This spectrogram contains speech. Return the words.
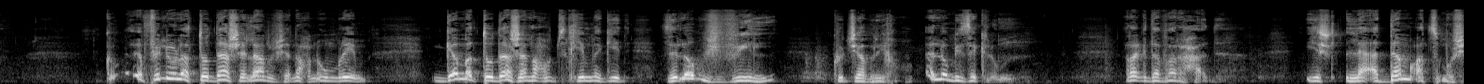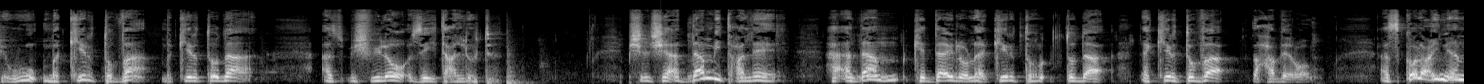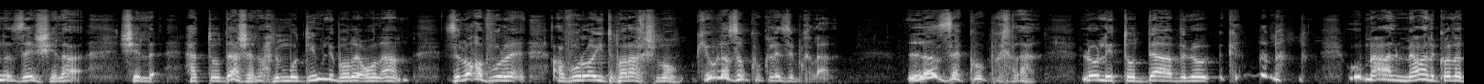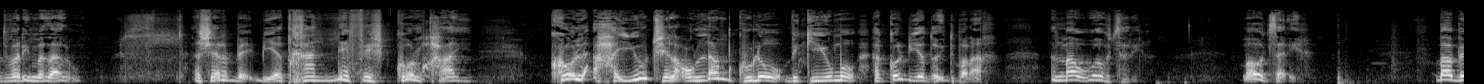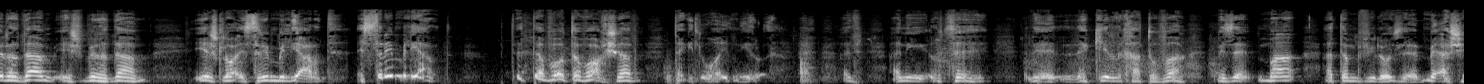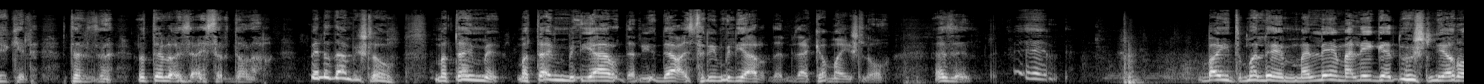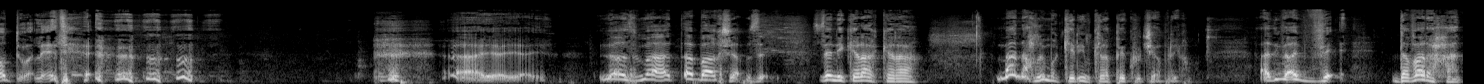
אפילו לתודה שלנו שאנחנו אומרים, גם התודה שאנחנו צריכים להגיד, זה לא בשביל קודשא בריחו, אין לו מזה כלום. רק דבר אחד, יש לאדם עצמו שהוא מכיר טובה, מכיר תודה, אז בשבילו זה התעלות. בשביל שאדם מתעלה, האדם כדאי לו להכיר תודה, להכיר טובה לחברו. אז כל העניין הזה של, ה, של התודה שאנחנו מודים לבורא עולם, זה לא עבור, עבורו יתברך שמו, כי הוא לא זקוק לזה בכלל. לא זקוק בכלל, לא לתודה ולא... הוא מעל, מעל כל הדברים הללו. אשר בידך נפש כל חי, כל החיות של העולם כולו וקיומו, הכל בידו יתברך. אז מה הוא, צריך? מה הוא צריך? בא בן אדם, יש בן אדם, יש לו עשרים מיליארד, עשרים מיליארד. תבוא, תבוא עכשיו, תגיד לו, אני, אני רוצה להכיר לך טובה, וזה, מה אתה מביא לו איזה מאה שקל, אתה נותן לו איזה עשר דולר. בן אדם יש לו 200, 200 מיליארד, אני יודע, 20 מיליארד, אני יודע כמה יש לו. אז אה, בית מלא, מלא מלא גדוש ניירות טואלט. איי איי איי. נו אז מה, אתה בא עכשיו, זה, זה נקרא הכרה. מה אנחנו מכירים כלפי קודשי הבריחו? דבר אחד,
